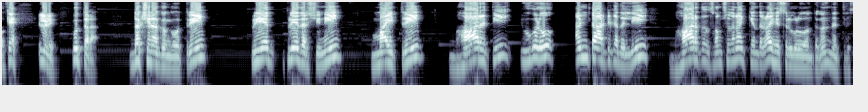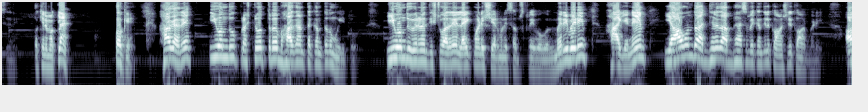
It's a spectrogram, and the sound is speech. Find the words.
ಓಕೆ ಇಲ್ಲಿ ಉತ್ತರ. ದಕ್ಷಿಣ ಗಂಗೋತ್ರಿ, ಪ್ರಿಯ, ಪ್ರಿಯದರ್ಶಿನಿ, ಮೈತ್ರಿ, ಭಾರತಿ, ಇವುಗಳು ಅಂಟಾರ್ಟಿಕಾದಲ್ಲಿ ಭಾರತದ ಸಂಶೋಧನಾ ಕೇಂದ್ರಗಳ ಹೆಸರುಗಳು ಅಂತ ನಾನು ತಿಳಿಸಿದ್ದೀನಿ. ಓಕೆನಾ ಮಕ್ಕಳೇ ಓಕೆ ಹಾಗಾದ್ರೆ ಈ ಒಂದು ಪ್ರಶ್ನೋತ್ತರ ಭಾಗ ಅಂತಕ್ಕಂಥದ್ದು ಮುಗಿತು. ಈ ಒಂದು ವಿವರಣೆ ಇಷ್ಟವಾದರೆ ಲೈಕ್ ಮಾಡಿ ಶೇರ್ ಮಾಡಿ ಸಬ್ಸ್ಕ್ರೈಬ್ ಆಗೋದು ಮರಿಬೇಡಿ. ಹಾಗೇನೆ ಯಾವೊಂದು ಅಧ್ಯಯನದ ಅಭ್ಯಾಸ ಬೇಕಂತೇಳಿ ಕಾನ್ಸ್ಟ್ಲಿ ಕಾಮೆಂಟ್ ಮಾಡಿ. ಆ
